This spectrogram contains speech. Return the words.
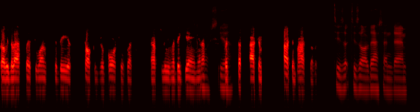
probably the last place he wants to be is talking to reporters, like after losing a big game, you know. Course, yeah. But that's part and, part and parcel of it. Tis, tis all that, and um,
